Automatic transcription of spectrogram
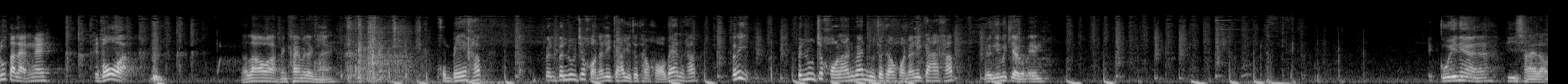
ลูกตาแหลมไงไอ้โบ้อะแล้วเราอะเป็นใครมาจากไหน ผมเบ้ครับ เป็นเป็นลูกเจ้าของนาฬิกาอยู่แถวๆหอแว่นครับ เฮ้ย เป็นลูกเจ้าของร้านแว่นอยู่แถวๆหอนาฬิกาครับ เรื่องนี้ไม่เกี่ยวกับเองไอ้กุ้ยเนี่ยนะพี่ชายเรา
